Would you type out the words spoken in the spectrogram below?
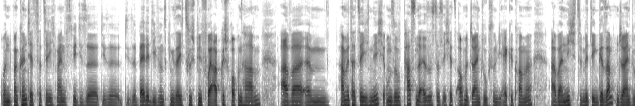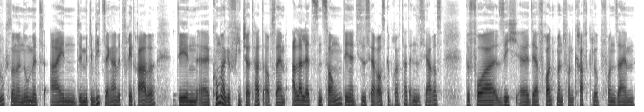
Und man könnte jetzt tatsächlich meinen, dass wir diese, diese, diese Bälle, die wir uns gegenseitig zuspielen, vorher abgesprochen haben. Aber ähm, haben wir tatsächlich nicht. Umso passender ist es, dass ich jetzt auch mit Giant Rooks um die Ecke komme, aber nicht mit den gesamten Giant Rooks, sondern nur mit ein, dem, mit dem Leadsänger, mit Fred Rabe, den äh, Kummer gefeatured hat auf seinem allerletzten Song, den er dieses Jahr rausgebracht hat, Ende des Jahres, bevor sich äh, der Frontmann von Kraftklub von seinem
